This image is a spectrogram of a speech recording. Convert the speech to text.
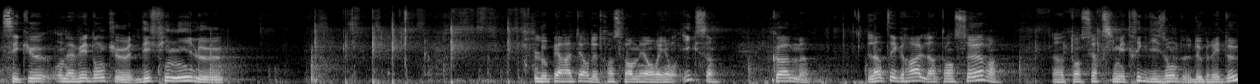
C'est qu'on avait donc euh, défini l'opérateur de transformée en rayon x comme l'intégrale d'un tenseur, d'un tenseur symétrique, disons de degré 2, euh,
